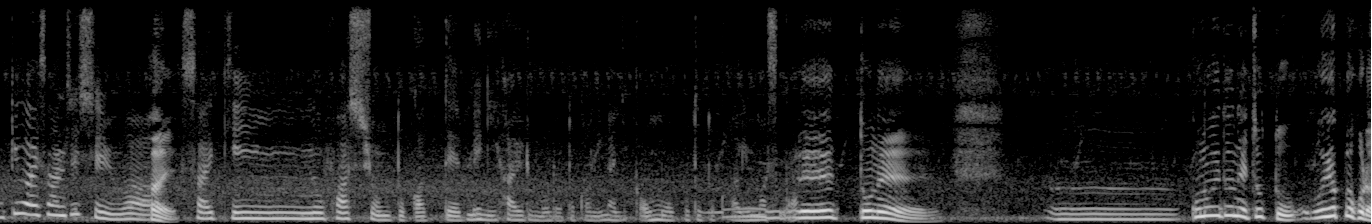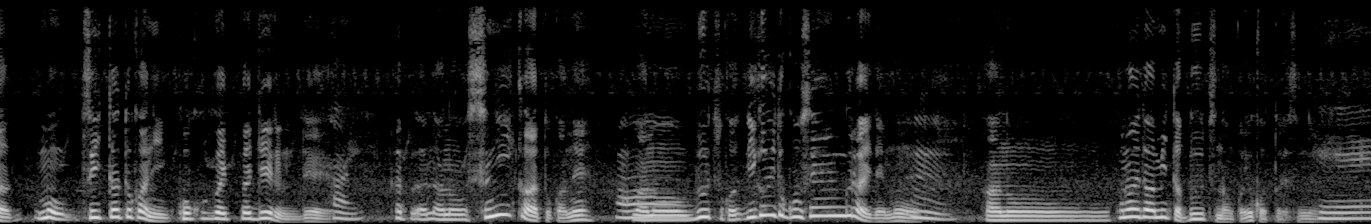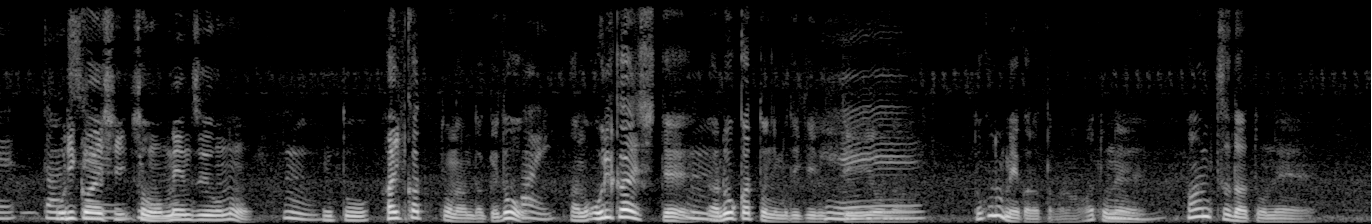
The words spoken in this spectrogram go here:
巻貝さん自身は、はい。最近のファッションとかって目に入るものとかに何か思うこととかありますか、えーっとねうーんこの間ねちょっとやっぱほらもうツイッターとかに広告がいっぱい出るんで、はい。やっぱあのスニーカーとかねああのブーツとか意外と5000円ぐらいでも、うん、あのーこの間見たブーツなんか良かったですね。折り返しそうメンンズ用の、うん。えっと、ハイカットなんだけど、はい。あの折り返して、うん。あローカットにもできるっていうような。へどこのメーカーだったかな？あとえね、パンツだとね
